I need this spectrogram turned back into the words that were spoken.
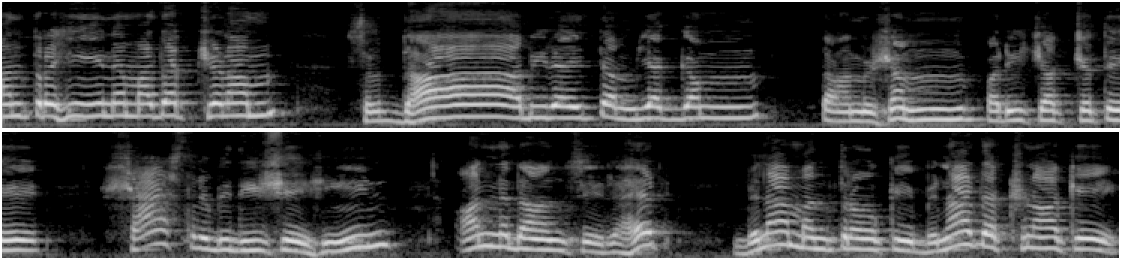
मंत्रहीन मदक्षिणम श्रद्धा विरहितम यज्ञम तामसम परिचक्षते। शास्त्र विधि से हीन अन्नदान से रहित, बिना मंत्रों के, बिना दक्षिणा के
